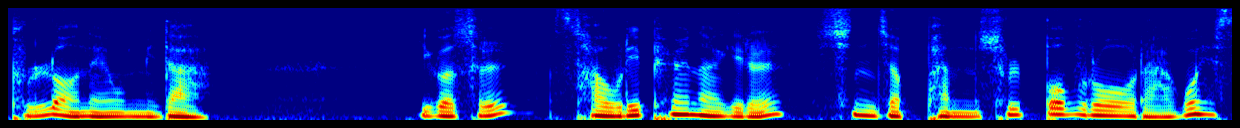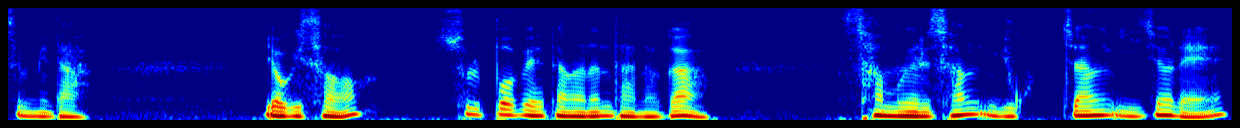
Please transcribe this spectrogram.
불러내옵니다. 이것을 사울이 표현하기를 신접한 술법으로라고 했습니다. 여기서 술법에 해당하는 단어가 사무엘상 6장 2절에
